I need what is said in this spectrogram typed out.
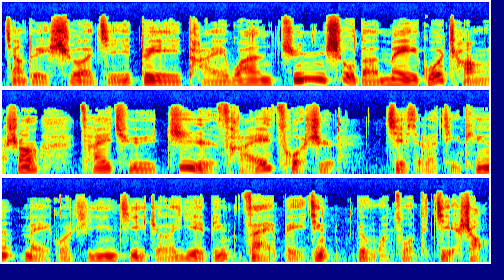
将对涉及对台湾军售的美国厂商采取制裁措施。接下来，请听美国之音记者叶冰在北京给我们做的介绍。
